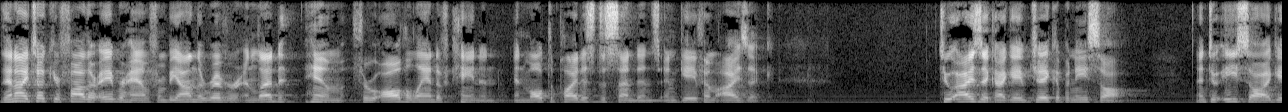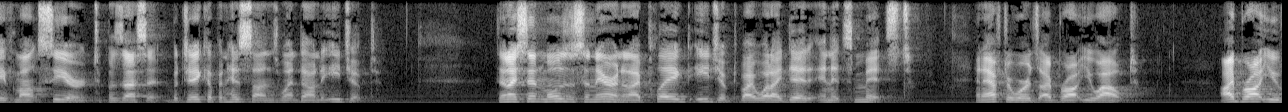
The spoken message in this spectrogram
Then I took your father Abraham from beyond the river and led him through all the land of Canaan, and multiplied his descendants, and gave him Isaac. To Isaac I gave Jacob and Esau, and to Esau I gave Mount Seir to possess it, but Jacob and his sons went down to Egypt. Then I sent Moses and Aaron, and I plagued Egypt by what I did in its midst and afterwards I brought you out. I brought you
